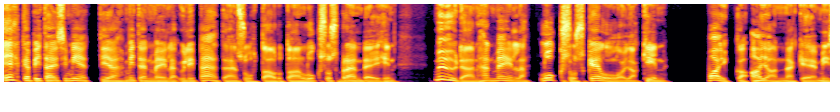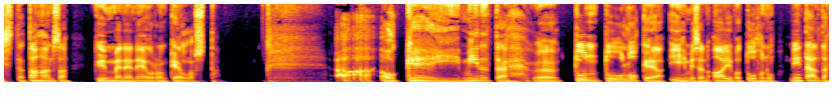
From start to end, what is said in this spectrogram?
Ehkä pitäisi miettiä, miten meillä ylipäätään suhtaudutaan luksusbrändeihin. Myydäänhän meillä luksuskellojakin, vaikka ajan näkee mistä tahansa 10 euron kellosta. Okei, miltä ö, tuntuu lukea ihmisen aivotuhnu? Niin tältä.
